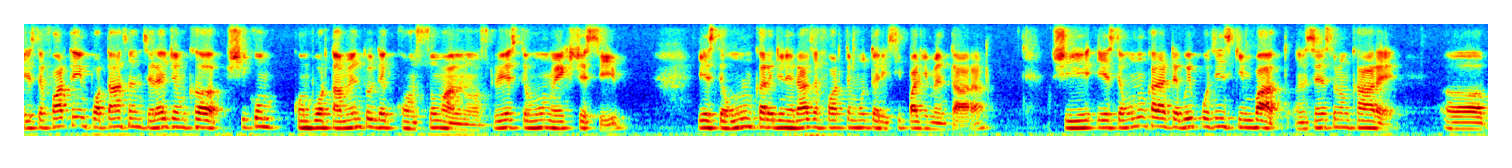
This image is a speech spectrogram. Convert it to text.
este foarte important să înțelegem că și comportamentul de consum al nostru este unul excesiv, este unul care generează foarte multă risipă alimentară și este unul care ar trebui puțin schimbat, în sensul în care, uh,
